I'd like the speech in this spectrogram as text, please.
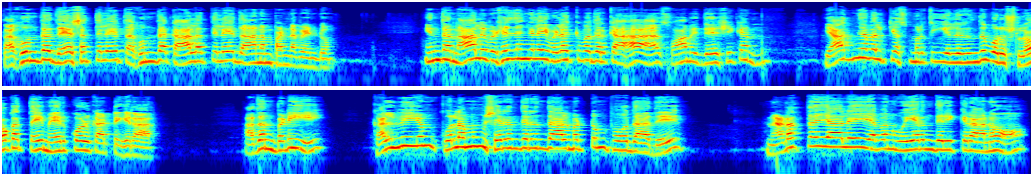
தகுந்த தேசத்திலே தகுந்த காலத்திலே தானம் பண்ண வேண்டும். இந்த நாலு விஷயங்களை விளக்குவதற்காக சுவாமி தேசிகன் யாஜ்ஞவல்ய ஸ்மிருதியிலிருந்து ஒரு ஸ்லோகத்தை மேற்கோள் காட்டுகிறார். அதன்படி கல்வியும் குலமும் சிறந்திருந்தால் மட்டும் போதாது நடத்தையாலே எவன் உயர்ந்திருக்கிறானோ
